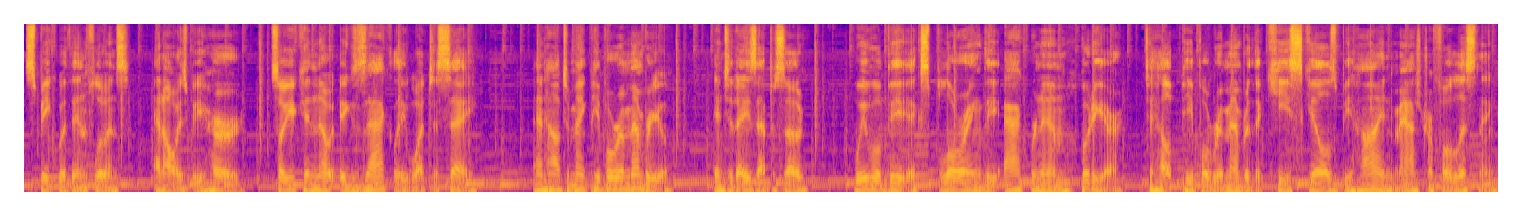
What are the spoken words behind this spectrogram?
speak with influence, and always be heard so you can know exactly what to say and how to make people remember you. In today's episode, we will be exploring the acronym HURIER to help people remember the key skills behind masterful listening.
